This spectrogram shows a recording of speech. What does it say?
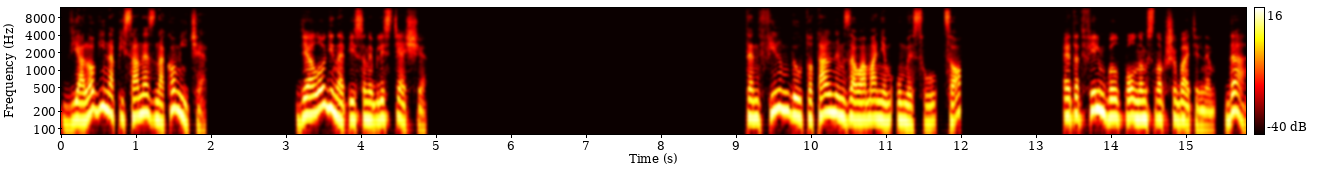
Dialogi napisane znakomicie. Диалоги написаны блестяще. Ten film był totalnym załamaniem umysłu, co? Этот фильм был полным сногсшибательным. Да,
